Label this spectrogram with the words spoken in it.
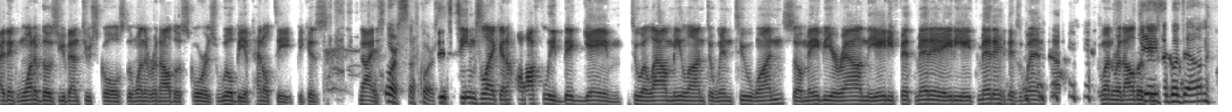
I think one of those Juventus goals, the one that Ronaldo scores, will be a penalty because guys, Of course, of course. this seems like an awfully big game to allow Milan to win 2-1. So maybe around the 85th minute, 88th minute is when uh, is when Ronaldo can Chiesa goes down.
